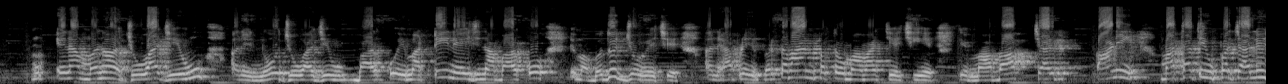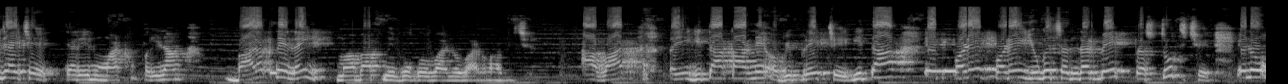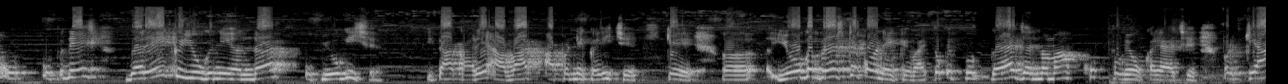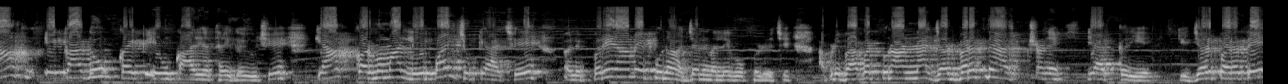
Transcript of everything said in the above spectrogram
એના મનમાં જોવા જેવું અને ન જોવા જેવું. બાળકો એમાં ટીન એજના બાળકો એમાં બધું જ જોવે છે. અને આપણે વર્તમાન પત્રોમાં વાંચીએ છીએ કે મા બાપ જ્યારે પાણી માથાથી ઉપર ચાલ્યું જાય છે, ત્યારે એનું માઠું પરિણામ બાળકને નહીં, મા બાપને ભોગવવાનો વારો આવે છે. આ વાત અહીં ગીતાકારને અભિપ્રેત છે. ગીતા એ પડે પડે યુગ સંદર્ભે પ્રસ્તુત છે. એનો ઉપ- ઉપદેશ દરેક યુગની અંદર ઉપયોગી છે. ગીતાકારે આ વાત આપણને કહી છે કે યોગ ભ્રષ્ટ કોને કહેવાય? તો કે ગયા જન્મમાં ખૂબ પુણ્યો કર્યા છે. પણ ક્યાંક એકાદું કંઈક એવું કાર્ય થઈ ગયું છે, ક્યાંક કર્મમાં લેપાઈ ચૂક્યા છે અને પરિણામે પુનઃ જન્મ લેવો પડ્યો છે. આપણે ભાગવત પુરાણના જળભરતને આ ક્ષણે યાદ કરીએ કે જળભરતે ભરતે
